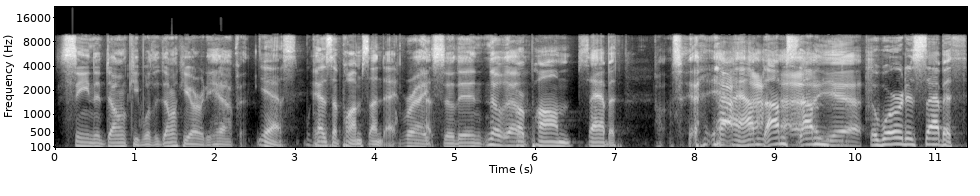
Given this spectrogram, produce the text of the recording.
seeing the donkey. Well, the donkey already happened, Yes. Because of Palm Sunday. right? Yes. So then, no, uh, Or Palm Sabbath. Yeah, I'm, I'm, I'm, yeah, The word is Sabbath.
